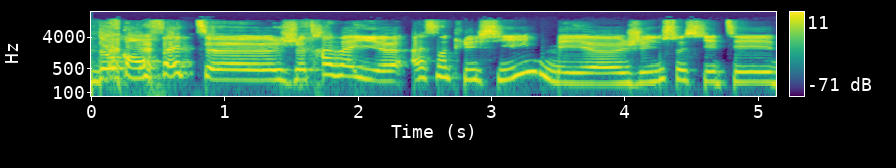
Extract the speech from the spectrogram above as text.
donc, en fait, je travaille à Sainte-Lucie, mais j'ai une société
